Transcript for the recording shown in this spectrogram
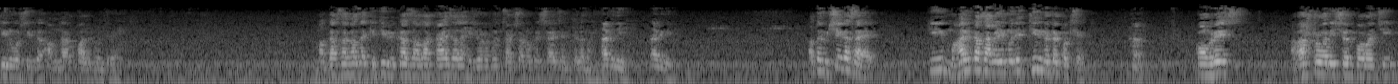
तीन वर्ष इथं आमदार पालकमंत्री आहेत. मतदारसंघाचा किती विकास झाला काय झाला ह्याच्यावर आपण चर्चा नको सगळ्या जनतेला माहिती. अगदी अगदी. आता विषय कसा आहे की महाविकास आघाडीमध्ये तीन घटक पक्ष आहेत. हा. काँग्रेस राष्ट्रवादी शरद पवारांची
